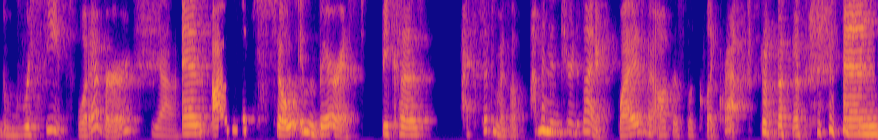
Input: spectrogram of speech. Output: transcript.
receipts, whatever. Yeah. And I was like, so embarrassed because I said to myself, I'm an interior designer. Why does my office look like crap? and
